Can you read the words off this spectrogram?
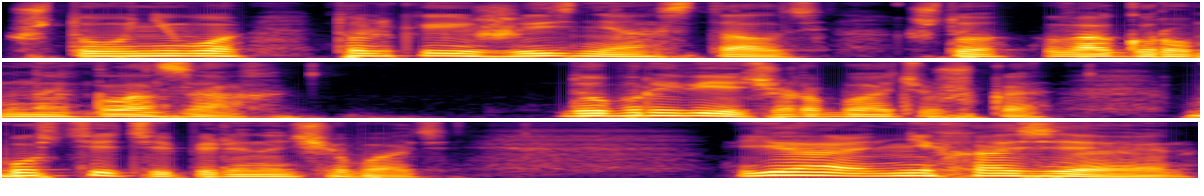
что у него только и жизни осталось, что в огромных глазах. «Добрый вечер, батюшка. Пустите переночевать». «Я не хозяин»,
